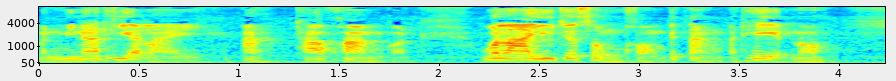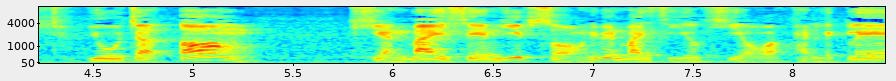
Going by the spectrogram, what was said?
มันมีหน้าที่อะไร อะเท้าความก่อน เวลาอยู่จะส่งของไปต่างประเทศเนาะอยู่จะต้องเขียนใบเซียนยี่สิบสองที่เป็นใบสีเขียวๆอะแผ่นเล็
